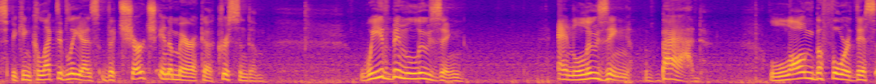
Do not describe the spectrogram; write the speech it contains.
speaking collectively as the church in America, Christendom, we've been losing and losing bad long before this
